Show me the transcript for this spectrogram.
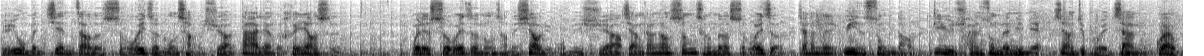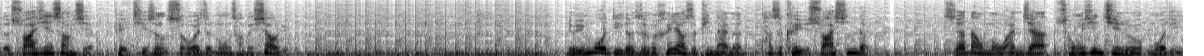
由于我们建造了守卫者农场，需要大量的黑曜石。为了守卫者农场的效率，我们需要将刚刚生成的守卫者将他们运送到地狱传送门里面，这样就不会占怪物的刷新上限，可以提升守卫者农场的效率。由于末地的这个黑曜石平台呢，它是可以刷新的，只要当我们玩家重新进入末地，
